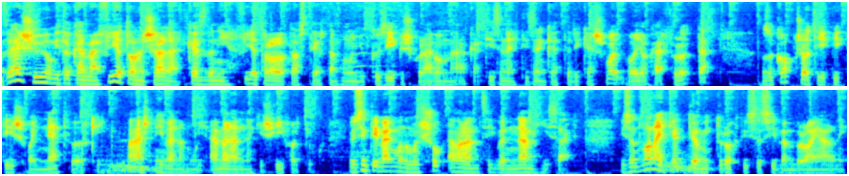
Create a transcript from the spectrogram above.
Az első, amit akár már fiatalon is el lehet kezdeni, fiatal alatt azt értem, hogy mondjuk középiskolában már akár 11-12-es vagy, vagy akár fölötte, az a kapcsolatépítés vagy networking. Más néven amúgy MLM-nek is hívhatjuk. Őszintén megmondom, hogy sok MLM cégben nem hiszek. Viszont van egy-kettő, amit tudok tiszta szívemből ajánlani.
